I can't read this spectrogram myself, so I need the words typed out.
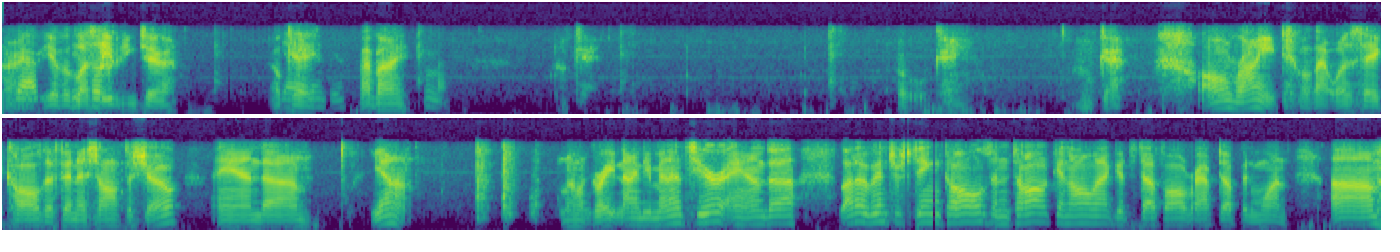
All right. Yes, you have a blessed too. evening too. Okay. thank you. bye bye. Bye. Okay. Okay. Okay. All right. Well, that was a call to finish off the show. And, um, yeah. Well, a great 90 minutes here and uh, a lot of interesting calls and talk and all that good stuff all wrapped up in one. Um,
